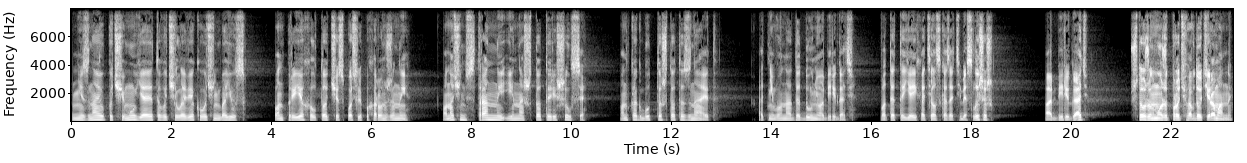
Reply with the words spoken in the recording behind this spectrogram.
Не знаю, почему я этого человека очень боюсь. Он приехал тотчас после похорон жены. Он очень странный и на что-то решился. Он как будто что-то знает. От него надо Дуню оберегать. Вот это я и хотел сказать тебе, слышишь? Оберегать? Что же он может против Авдотьи Романны?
